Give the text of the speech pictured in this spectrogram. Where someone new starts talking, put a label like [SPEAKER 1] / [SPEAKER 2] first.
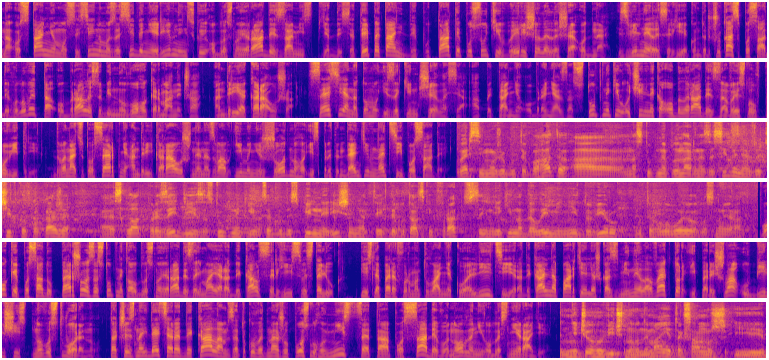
[SPEAKER 1] На останньому сесійному засіданні Рівненської обласної ради замість 50 питань депутати по суті вирішили лише одне: звільнили Сергія Кондорчука з посади голови та обрали собі нового керманича Андрія Карауша. Сесія на тому і закінчилася, а питання обрання заступників очільника облради зависло в повітрі. 12 серпня Андрій Карауш не назвав імені жодного із претендентів на ці посади.
[SPEAKER 2] Версій може бути багато, а наступне пленарне засідання вже чітко покаже е, склад президії, заступників. Це буде спільне рішення тих депутатських фракцій, які надали мені довіру бути головою обласної ради.
[SPEAKER 1] Поки посаду першого заступника обласної ради займає радикал Сергій Свисталюк. Після переформатування коаліції радикальна партія Ляшка змінила вектор і перейшла у більшість новостворену. Та чи знайдеться радикалам за таку ведмежу послугу місце та посади в оновленій обласній раді?
[SPEAKER 3] Нічого вічного немає, так само ж і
